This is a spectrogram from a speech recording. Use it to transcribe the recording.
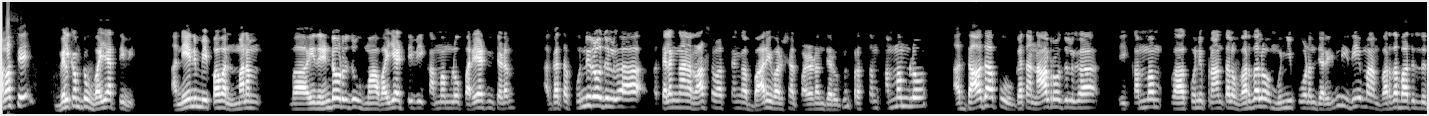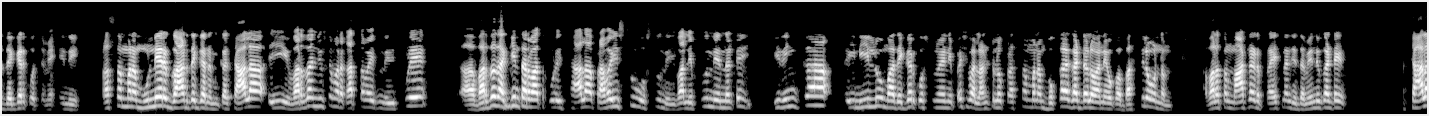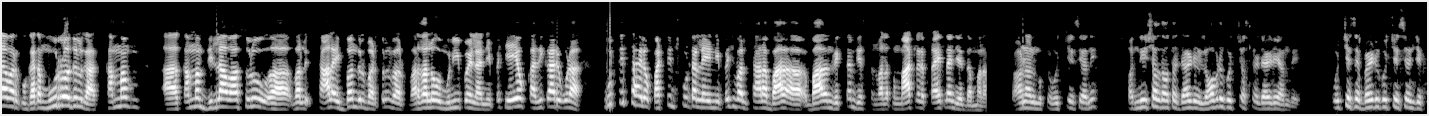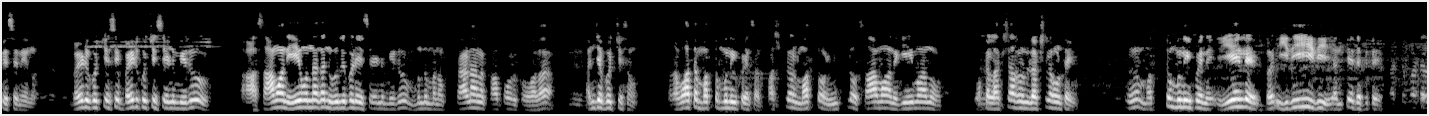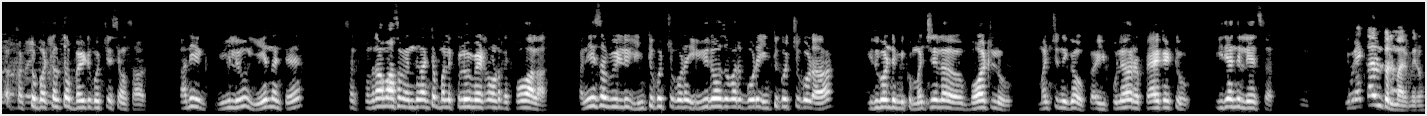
నమస్తే welcome to YR TV. నేను మీ పవన్. మనం ఇది రెండో రోజు మా వైఆర్ టీవీ ఖమ్మంలో పర్యటించడం. గత కొన్ని రోజులుగా తెలంగాణ రాష్ట్ర వ్యాప్తంగా భారీ వర్షాలు పడడం జరుగుతుంది. ప్రస్తుతం ఖమ్మంలో ఆ, దాదాపు గత నాలుగు రోజులుగా ఈ ఖమ్మం కొన్ని ప్రాంతాల వరదలో మునిగిపోవడం జరిగింది. ఇది మనం వరద బాధితుల దగ్గరకు వచ్చామే. ఇది ప్రస్తుతం మనం మున్నేరు ఘాట్ దగ్గర ఇంకా చాలా ఈ వరదను చూస్తే మనకు అర్థమవుతుంది. ఇప్పుడే వరద తగ్గిన తర్వాత కూడా చాలా ప్రవహిస్తూ వస్తుంది. వాళ్ళు ఎప్పుడు ఏంటంటే ఇది ఇంకా ఈ నీళ్ళు మా దగ్గరకు వస్తున్నాయని చెప్పేసి వాళ్ళ అంటులో ప్రస్తుతం మనం బుక్కల గడ్డలో అనే ఒక బస్తీలో ఉన్నాం. వాళ్ళతో మాట్లాడే ప్రయత్నం చేద్దాం. ఎందుకంటే చాలా వరకు గత మూడు రోజులుగా ఖమ్మం ఖమ్మం జిల్లా వాసులు వాళ్ళు చాలా ఇబ్బందులు పడుతున్నారు. వరదలో మునిగిపోయిన అని చెప్పేసి ఏ ఒక్క అధికారి కూడా పూర్తి స్థాయిలో పట్టించుకుంటా లేని చెప్పేసి వాళ్ళు చాలా బాధ బాధను వ్యక్తం చేస్తున్నారు. వాళ్ళతో మాట్లాడే ప్రయత్నం చేద్దాం మనం. ప్రాణాలు ముఖ్యం వచ్చేసి అని పది నిమిషాల తర్వాత డాడీ లోపలికి వచ్చేస్తున్నా డాడీ అంది. వచ్చేసి బయటకు వచ్చేసి అని చెప్పేసి నేను. బయటకు వచ్చేసి బయటకు వచ్చేసేయండి మీరు. ఆ సామాన్ ఏమున్నా కానీ వదిలిపడేసేయండి మీరు. ముందు మనం ప్రాణాలను కాపాడుకోవాలా అని చెప్పి వచ్చేసాం. తర్వాత మొత్తం మునిగిపోయాం సార్. ఫస్ట్ ఫ్లోర్ మొత్తం ఇంట్లో సామాను గీమాను ఒక లక్ష రెండు లక్షలు ఉంటాయి. మొత్తం మునిగిపోయినాయి ఏం లేదు. ఇది ఇది అంతే తప్పితే కట్టుబట్టలతో బయటకు వచ్చేసాం సార్. కానీ వీళ్ళు ఏంటంటే సార్ పునరావాసం ఎందుకంటే మళ్ళీ కిలోమీటర్ ఉంటుంది పోవాలా. కనీసం వీళ్ళు ఇంటికి వచ్చి కూడా ఈ రోజు వరకు కూడా ఇంటికి వచ్చి కూడా ఇదిగోండి మీకు మంచినీళ్ళ బాటిల్ మంచినీగో ఈ పులిహోర ప్యాకెట్ ఇదేంది లేదు సార్. ఇప్పుడు ఎక్కడ ఉంటుంది మరి మీరు?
